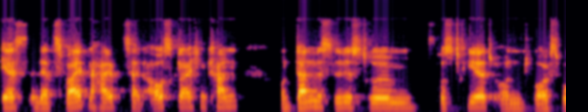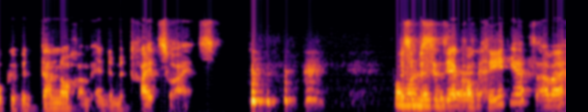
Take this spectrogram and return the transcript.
erst in der zweiten Halbzeit ausgleichen kann und dann ist Lilleström frustriert und Wolfsburg gewinnt dann noch am Ende mit 3 zu 1. Oh ist ein bisschen sehr konkret jetzt, aber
